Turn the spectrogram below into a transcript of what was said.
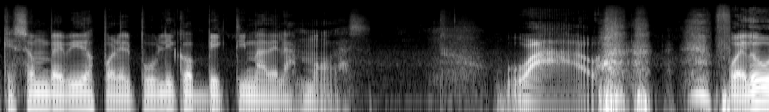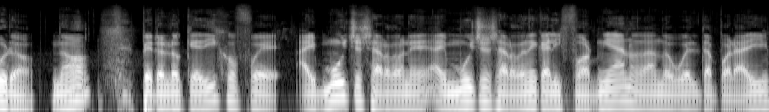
que son bebidos por el público víctima de las modas. ¡Wow! fue duro, ¿no? Pero lo que dijo fue, hay mucho Chardonnay, hay mucho Chardonnay californiano dando vuelta por ahí,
